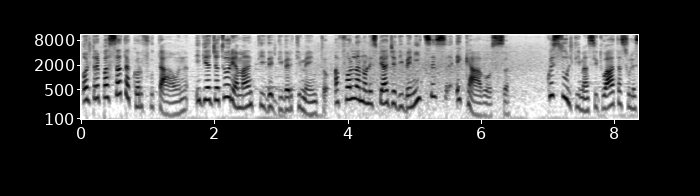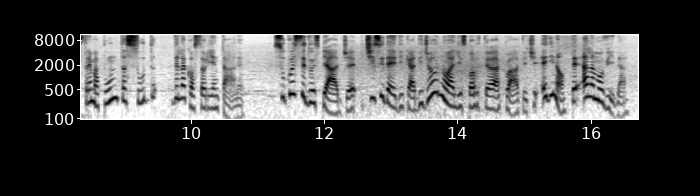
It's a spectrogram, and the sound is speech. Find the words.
Oltrepassata Corfu Town, i viaggiatori amanti del divertimento affollano le spiagge di Benizes e Cavos, quest'ultima situata sull'estrema punta sud della costa orientale. Su queste due spiagge ci si dedica di giorno agli sport acquatici e di notte alla movida.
